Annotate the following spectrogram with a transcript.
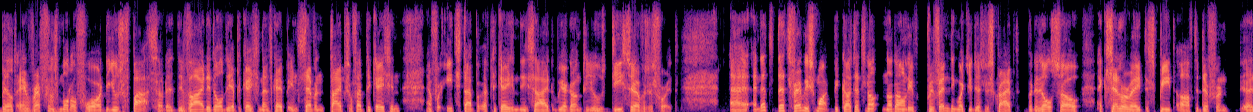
built a reference model for the use of PaaS. So they divided all the application landscape in seven types of application. And for each type of application, decide we are going to use these services for it. Uh, and that's that's very smart because that's not not only preventing what you just described, but it also accelerate the speed of the different uh,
